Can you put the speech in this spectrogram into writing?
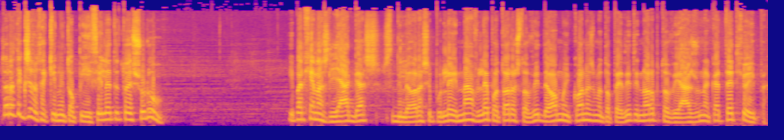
Τώρα δεν ξέρω θα κινητοποιηθεί λέτε το Εσουρού; Υπάρχει ένας λιάγκας στην τηλεόραση που λέει να βλέπω τώρα στο βίντεο μου εικόνες με το παιδί την ώρα που το βιάζουν, κάτι τέτοιο είπε.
